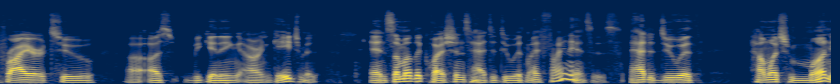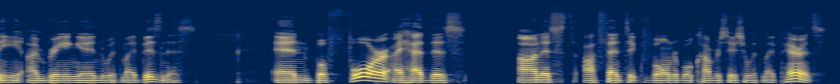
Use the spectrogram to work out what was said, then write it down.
prior to uh, us beginning our engagement. And some of the questions had to do with my finances. It had to do with how much money I'm bringing in with my business. And before I had this honest, authentic, vulnerable conversation with my parents,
